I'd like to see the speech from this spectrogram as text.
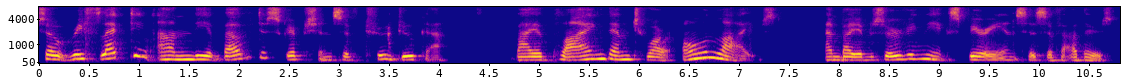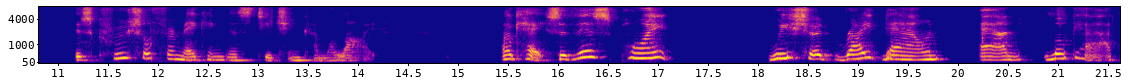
so, reflecting on the above descriptions of true dukkha by applying them to our own lives and by observing the experiences of others is crucial for making this teaching come alive. Okay, so this point we should write down and look at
